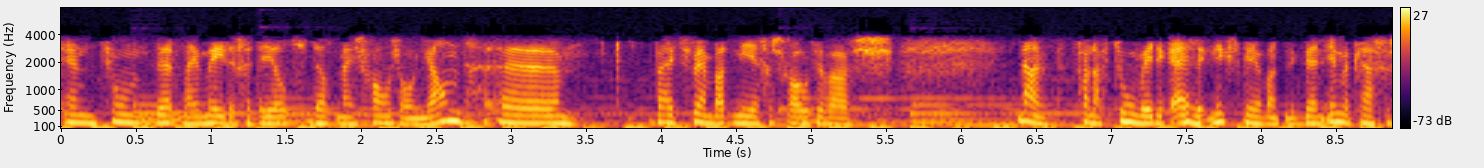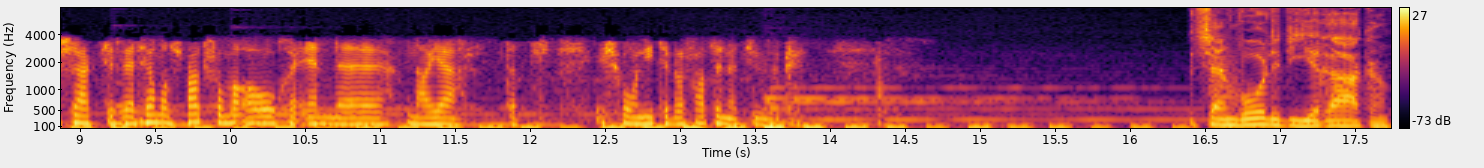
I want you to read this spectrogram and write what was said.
en toen werd mij medegedeeld dat mijn schoonzoon Jan eh, bij het zwembad neergeschoten was. Nou, vanaf toen weet ik eigenlijk niks meer, want ik ben in elkaar gezakt. Het werd helemaal zwart voor mijn ogen en eh, nou ja, dat is gewoon niet te bevatten natuurlijk. Het zijn woorden die je raken.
